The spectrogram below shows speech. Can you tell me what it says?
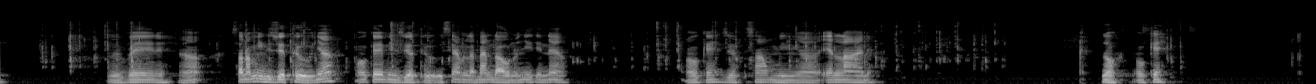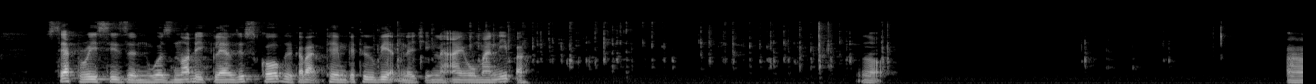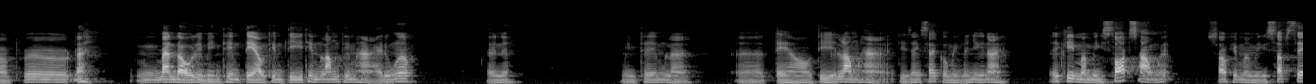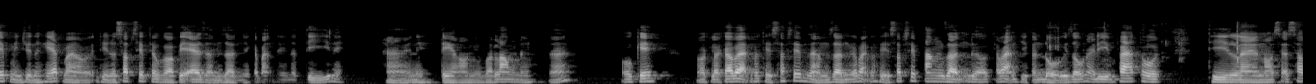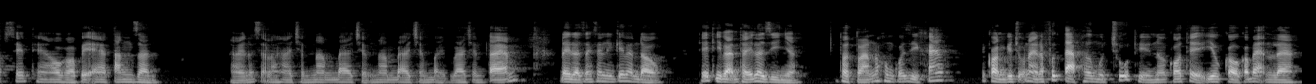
rồi v này đó. Sau đó mình duyệt thử nhá. Ok mình duyệt thử xem là ban đầu nó như thế nào. Ok duyệt xong mình ờ, uh, endline này rồi, ok. Set precision was not declared this scope thì các bạn thêm cái thư viện đấy chính là IO manip à. Rồi. À, đây, ban đầu thì mình thêm tèo, thêm tí, thêm long, thêm hải đúng không? Đây này. Mình thêm là à, tèo, tí, long, hải thì danh sách của mình nó như thế này. Thế khi mà mình sort xong ấy sau khi mà mình sắp xếp mình chuyển từ head vào thì nó sắp xếp theo GPE giảm dần này các bạn thấy là tí này Hải này Tèo này và Long này. Đó ok. Hoặc là các bạn có thể sắp xếp giảm dần các bạn có thể sắp xếp tăng dần được. Các bạn chỉ cần đổi cái dấu này đi phát thôi thì là nó sẽ sắp xếp theo GPE tăng dần. Đấy, nó sẽ là 2.5, 3.5, 3.7, 3.8 đây là danh sách liên kết ban đầu. Thế thì bạn thấy là gì nhỉ? Thuật toán nó không có gì khác. Còn cái chỗ này nó phức tạp hơn một chút thì nó có thể yêu cầu các bạn là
